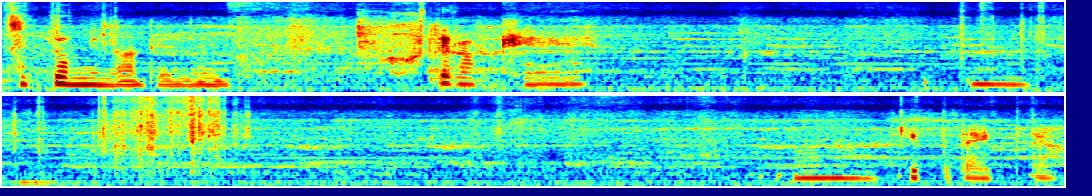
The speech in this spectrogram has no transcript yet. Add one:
북점이나 되는 커다랗게 음. 음, 이쁘다, 이쁘다.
